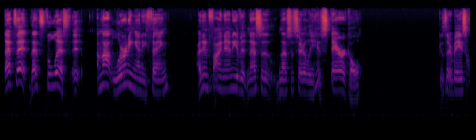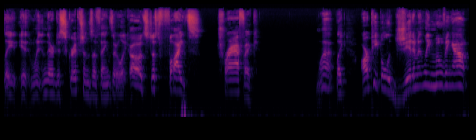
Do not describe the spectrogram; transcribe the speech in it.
That's it. That's the list. It, I'm not learning anything. I didn't find any of it necess- necessarily hysterical. Because they're basically, it, in their descriptions of things, they're like, oh, it's just fights, traffic. What? Like, are people legitimately moving out?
